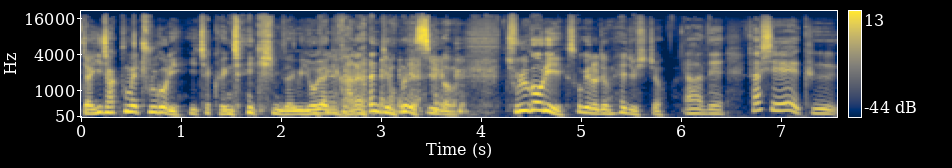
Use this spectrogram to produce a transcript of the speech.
자, 이 작품의 줄거리, 이 책 굉장히 기십니다. 이거 요약이 가능한지 모르겠습니다만 줄거리 소개를 좀 해주시죠. 아, 네. 사실 그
